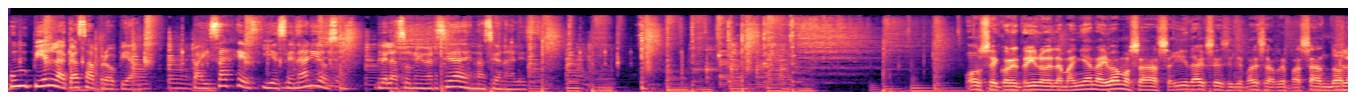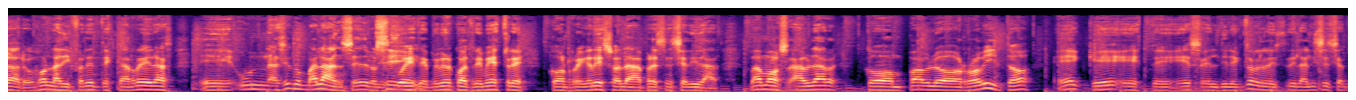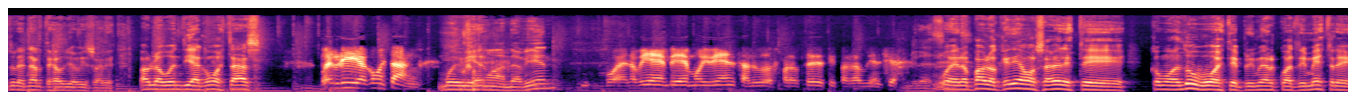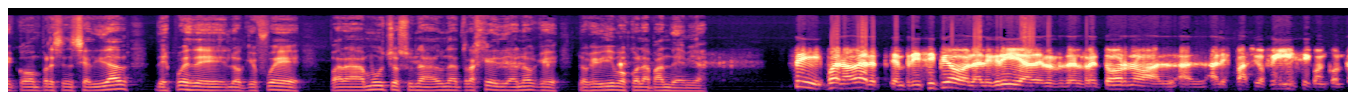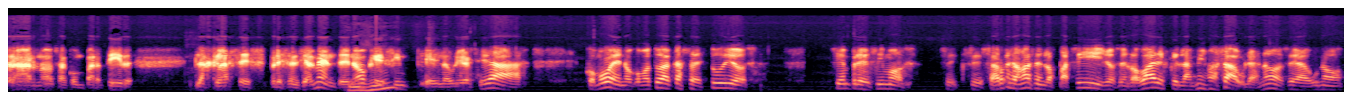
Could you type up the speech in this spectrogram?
Un pie en la casa propia. Paisajes y escenarios de las universidades nacionales. 11.41 de la mañana y vamos a seguir, Axel, si te parece, repasando con las diferentes carreras, eh, un, haciendo un balance de lo que fue este primer cuatrimestre con regreso a la presencialidad. Vamos a hablar con Pablo Robito, eh, que este, es el director de la licenciatura en Artes Audiovisuales. Pablo, buen día, ¿cómo estás? Buen día, ¿cómo están? Muy bien. ¿Cómo anda? ¿Bien? Bueno, bien, bien, muy bien. Saludos para ustedes y para la audiencia. Gracias. Bueno, Pablo, queríamos saber este cómo anduvo este primer cuatrimestre con presencialidad después de lo que fue para muchos una, una tragedia, ¿no? Que lo que vivimos con la pandemia. Sí, bueno, a ver, en principio la alegría del, retorno al, al, espacio físico, a encontrarnos, a compartir las clases presencialmente, ¿no? Que en la universidad, como bueno, como toda casa de estudios, siempre decimos, se, se, desarrolla más en los pasillos, en los bares, que en las mismas aulas, ¿no? O sea, uno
